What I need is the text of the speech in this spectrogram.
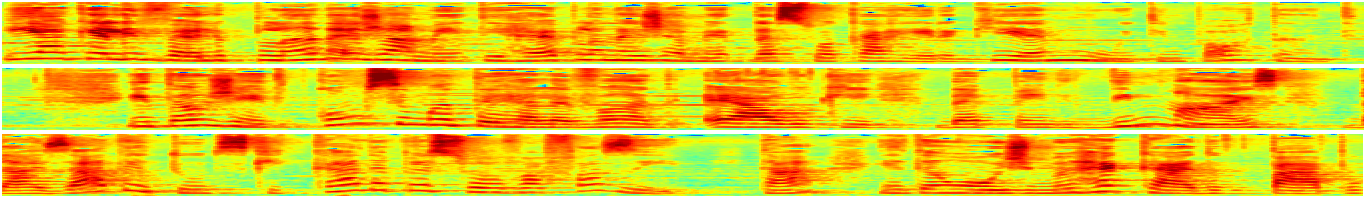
E aquele velho planejamento e replanejamento da sua carreira, que é muito importante. Então, gente, como se manter relevante é algo que depende demais das atitudes que cada pessoa vai fazer. Tá? Então hoje meu recado, papo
